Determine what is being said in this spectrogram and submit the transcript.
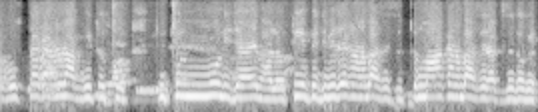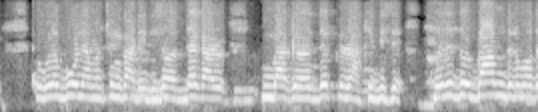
অবস্থা কেন রাখবি তোর চুল? তোর চুল মরি যায় ভালো তুই পৃথিবীতে কেন বাঁচাচ্ছে তোর মা কেন বাঁচিয়ে রাখছে তোকে? ওগুলো বলে আমার চুল কাটিয়ে দিছে অর্ধেক আর বাকি অর্ধেক রাখি দিছে। বলছে তোর বামদের মতো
